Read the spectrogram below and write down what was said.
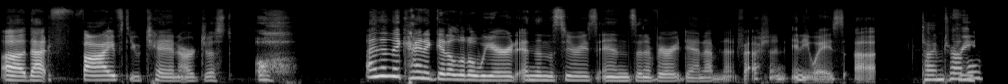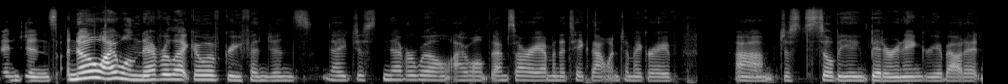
Uh, that five through ten are just oh, and then they kind of get a little weird, and then the series ends in a very Dan Abnett fashion. Anyways, uh, Time travel. grief engines. No, I will never let go of grief engines. I just never will. I won't. I'm sorry. I'm going to take that one to my grave. Um, just still being bitter and angry about it.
